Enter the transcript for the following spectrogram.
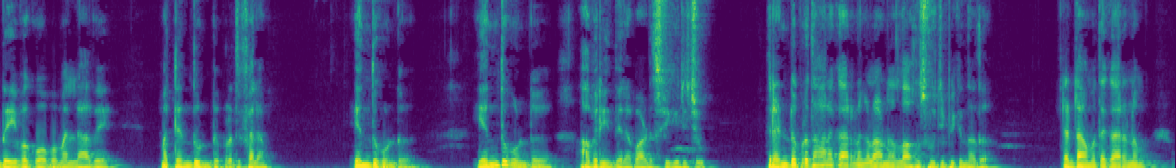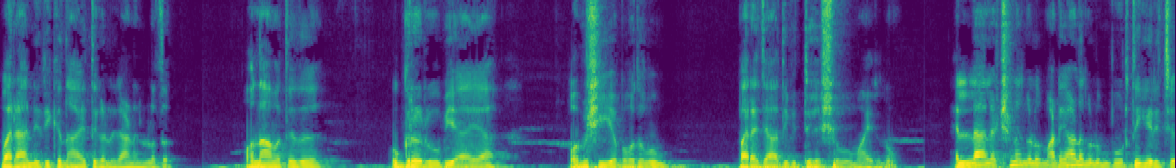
ദൈവകോപമല്ലാതെ മറ്റെന്തുണ്ട് പ്രതിഫലം? എന്തുകൊണ്ട്? എന്തുകൊണ്ട് അവർ ഈ നിലപാട് സ്വീകരിച്ചു? രണ്ട് പ്രധാന കാരണങ്ങളാണ് അള്ളാഹു സൂചിപ്പിക്കുന്നത്. രണ്ടാമത്തെ കാരണം വരാനിരിക്കുന്ന ആയത്തുകളിലാണുള്ളത്. ഒന്നാമത്തേത് ഉഗ്രരൂപിയായ വംശീയ ബോധവും പരജാതി വിദ്വേഷവുമായിരുന്നു. എല്ലാ ലക്ഷണങ്ങളും അടയാളങ്ങളും പൂർത്തീകരിച്ച്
